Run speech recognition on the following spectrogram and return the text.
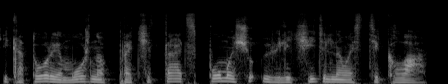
и которые можно прочитать с помощью увеличительного стекла.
